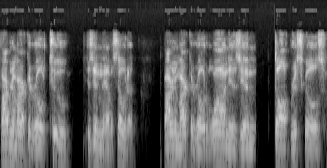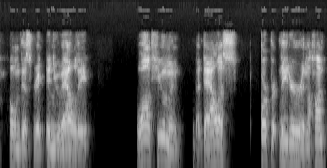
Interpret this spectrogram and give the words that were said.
Farm to Market Road 2 is in Navasota. Farm to Market Road 1 is in Dolph Briscoe's home district in Uvalde. Walt Humann, a Dallas corporate leader in the hunt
